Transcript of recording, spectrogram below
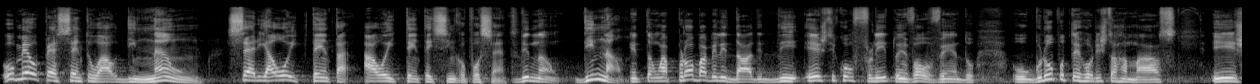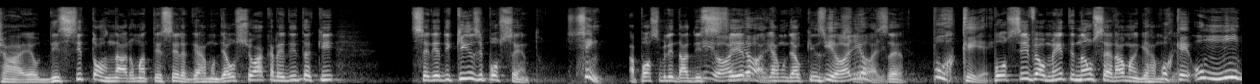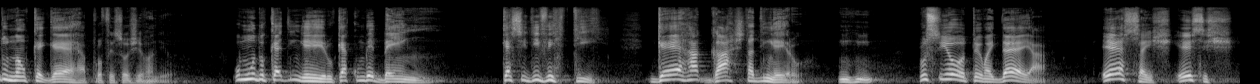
o meu percentual de não seria 80 a 85%. De não. De não. Então a probabilidade de este conflito envolvendo o grupo terrorista Hamas e Israel de se tornar uma terceira guerra mundial, o senhor acredita que seria de 15%? Sim. A possibilidade de e ser olha, uma olha. guerra mundial 15%. E olha, olha. Certo. Por quê? Possivelmente não será uma guerra mundial. Porque o mundo não quer guerra, professor Givanildo. O mundo quer dinheiro, quer comer bem, quer se divertir. Guerra gasta dinheiro. Uhum. Para o senhor ter uma ideia, essas, esses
